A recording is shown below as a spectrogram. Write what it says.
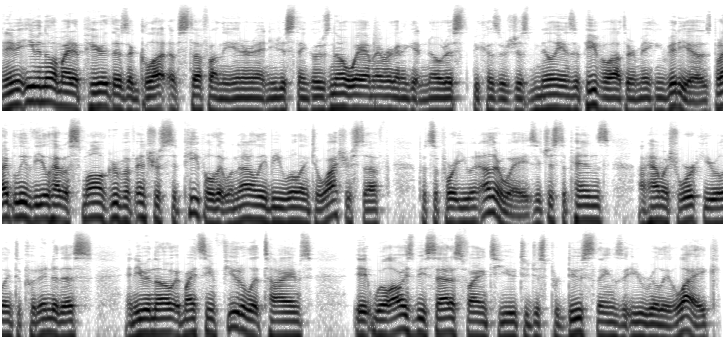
And even though it might appear there's a glut of stuff on the internet and you just think there's no way I'm ever going to get noticed because there's just millions of people out there making videos, but I believe that you'll have a small group of interested people that will not only be willing to watch your stuff, but support you in other ways. It just depends on how much work you're willing to put into this. And even though it might seem futile at times, it will always be satisfying to you to just produce things that you really like,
